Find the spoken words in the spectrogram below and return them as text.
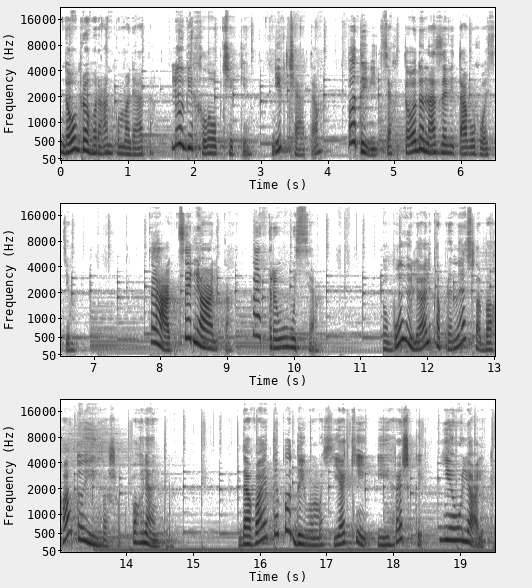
Доброго ранку, малята, любі хлопчики, дівчата. Подивіться, хто до нас завітав у гості. Так, це лялька, Петруся. Тобою лялька принесла багато іграшок. Погляньте. Давайте подивимось, які іграшки є у ляльки.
